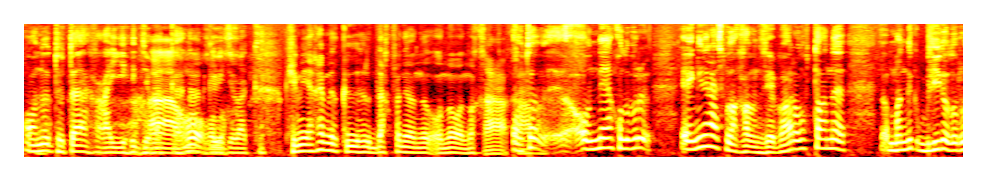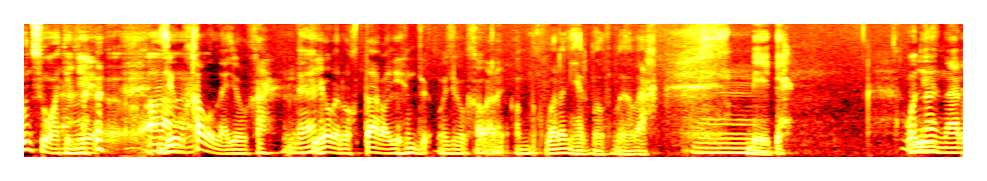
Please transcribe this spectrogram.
Оны тута гайы А, о, җибакка олох. җибакка Кими хәмет кырдак оны оны оны ка. Ото онны эн колу бу эңин рас булан калын зе бар олуктаны мандык билин олорун суга теге Жылка болла жылка. Да? Йолар охтага инде о жылка бар. Оны баран ер бол байлах. Беде. Оны нар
